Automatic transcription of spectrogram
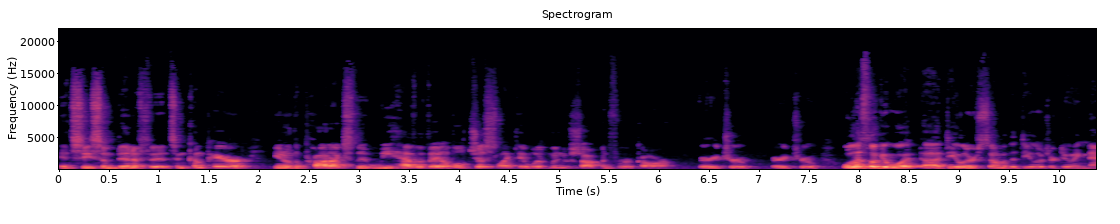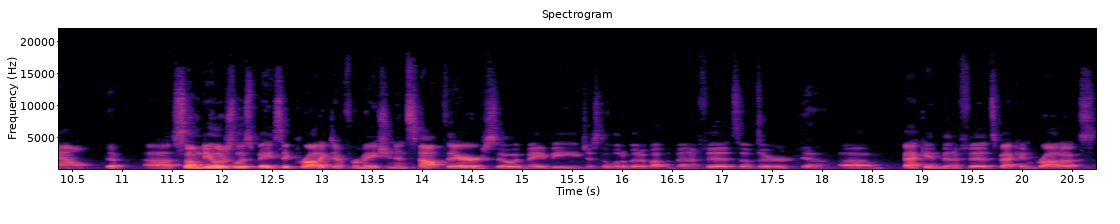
and see some benefits and compare, you know, the products that we have available just like they would when they're shopping for a car. Very true. Very true. Well, let's look at what uh, dealers, some of the dealers are doing now. Yep. Uh, some dealers list basic product information and stop there. So it may be just a little bit about the benefits of their Yeah. um, back end benefits, back end products.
